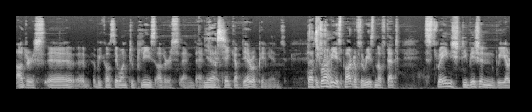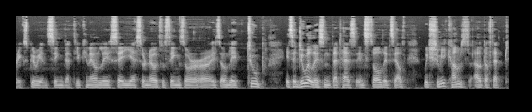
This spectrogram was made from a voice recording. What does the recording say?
others uh, because they want to please others and, and yes. take up their opinions. That's which right. to me is part of the reason of that strange division we are experiencing that you can only say yes or no to things or, or it's only two it's a dualism that has installed itself which to me comes out of that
